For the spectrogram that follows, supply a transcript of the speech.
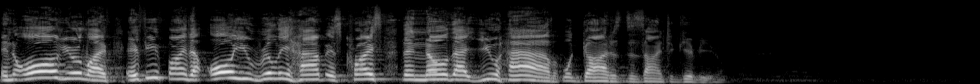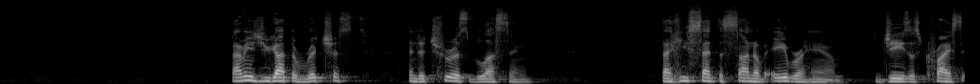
in all of your life, if you find that all you really have is Christ, then know that you have what God has designed to give you. That means you got the richest and the truest blessing that he sent the son of Abraham, Jesus Christ,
